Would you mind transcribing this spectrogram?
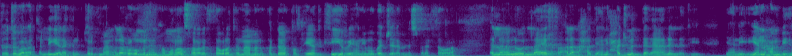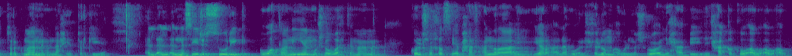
تعتبر أقلية لكن التركمان على الرغم من إنها مناصرة للثورة تماما وقدمت تضحيات كثير يعني مبجلة بالنسبة للثورة إلا أنه لا يخفى على أحد يعني حجم الدلاله التي يعني ينعم به التركمان من الناحية التركية. النسيج السوري وطنيا مشوه تماما كل شخص يبحث عن راعي يرعى له الحلم أو المشروع اللي حاب يحققه أو أو أو.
